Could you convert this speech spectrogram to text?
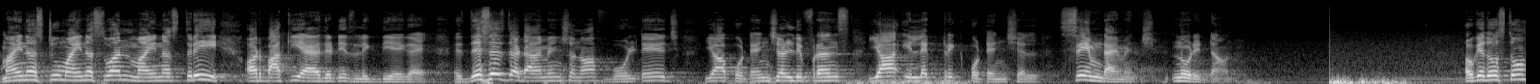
Minus two, minus one, minus three, और बाकी एज इट इज़ लिख दिए गए। This is the dimension of voltage या पोटेंशियल डिफरेंस या electric potential same dimension note it down okay दोस्तों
